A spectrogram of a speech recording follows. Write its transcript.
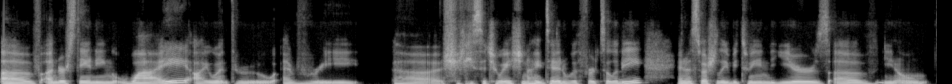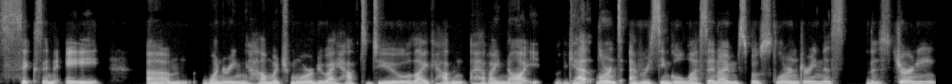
of understanding why I went through every uh, shitty situation I did with fertility, and especially between the years of, you know, six and eight um wondering how much more do i have to do? Like haven't have i not yet learned every single lesson i'm supposed to learn during this this journey?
